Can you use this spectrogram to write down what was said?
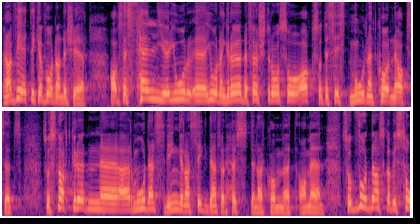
Men han vet ikke hvordan det skjer. Av seg selv gjør jord, eh, jorden grøde, først rå, så aks, og til sist modent korn er akset. Så snart grøden eh, er moden, svinger han sigden, for høsten er kommet. Amen. Så hvordan skal vi så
